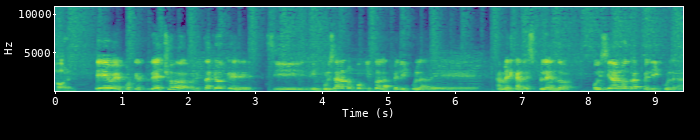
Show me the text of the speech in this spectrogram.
Joder. Sí, güey, porque de hecho ahorita creo que si impulsaran un poquito la película de American Splendor o hicieran otra película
